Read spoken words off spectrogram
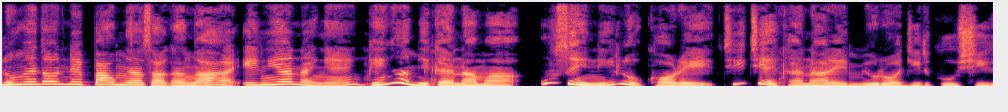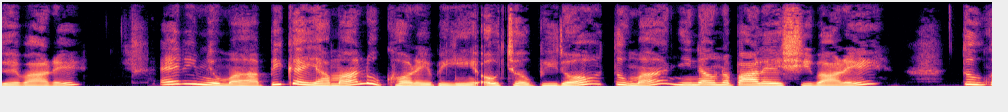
လွန်ခဲ့သောနှစ်ပေါင်းများစွာကကအိန္ဒိယနိုင်ငံဂင်းကမြေကန်နာမှာဥစိန်နီးလို့ခေါ်တဲ့ကြီးကျယ်ခမ်းနားတဲ့မြို့တော်ကြီးတစ်ခုရှိခဲ့ပါတယ်အဲ့ဒီမြို့မှာပိကယာမလို့ခေါ်တဲ့ဘရင်အုပ်ချုပ်ပြီးတော့သူ့မှာညီနောင်နှစ်ပါးလည်းရှိပါတယ်။ သူက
